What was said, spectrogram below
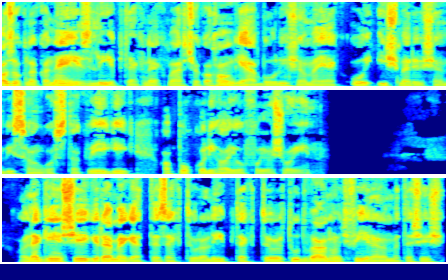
azoknak a nehéz lépteknek már csak a hangjából is, amelyek oly ismerősen visszhangoztak végig a pokoli hajó folyosóin. A legénység remegett ezektől a léptektől, tudván, hogy félelmetes és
